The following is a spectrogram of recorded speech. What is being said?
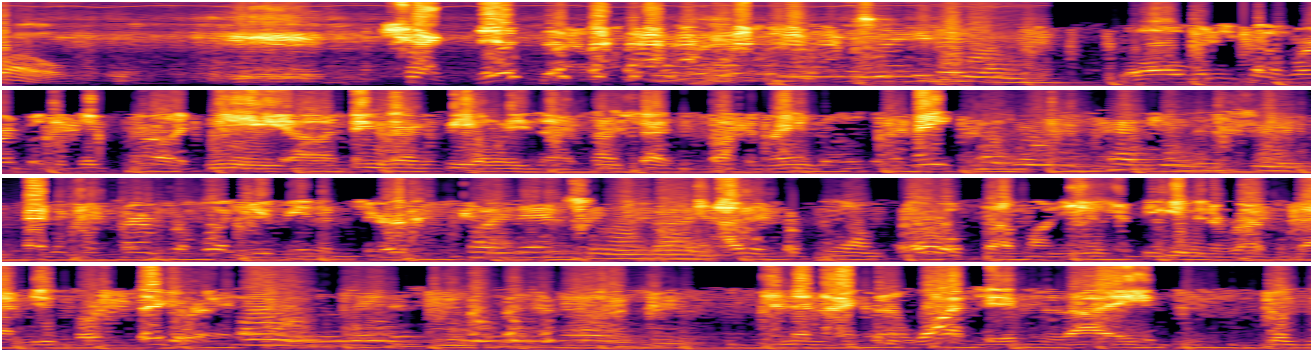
Twelve. Check this out. well, when you kind of work with a big star like me, uh, things aren't gonna be always uh, sunshine and fucking rainbows. I hate technical term for what you being a jerk. And I would perform oral stuff on you if you give me the rest of that Newport cigarette. And then I couldn't watch it because I was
